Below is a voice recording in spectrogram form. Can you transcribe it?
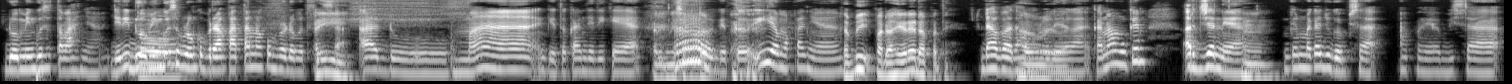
dua minggu setelahnya jadi dua Oh. minggu sebelum keberangkatan aku baru dapet visa Ih. aduh mak gitu kan jadi kayak "Rrr," gitu iya makanya Tapi pada akhirnya dapet ya. dapat alhamdulillah karena mungkin urgent ya Hmm. mungkin mereka juga bisa apa ya bisa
